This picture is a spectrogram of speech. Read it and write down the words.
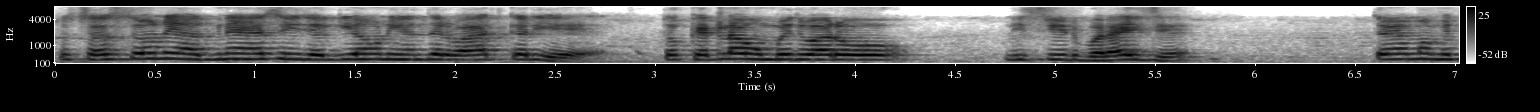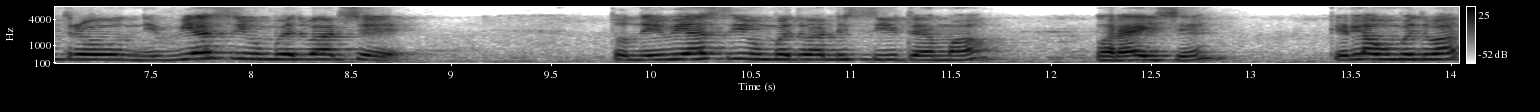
તો છસો ને અગ્યાએંસી જગ્યાઓની અંદર વાત કરીએ તો કેટલા ઉમેદવારોની સીટ ભરાઈ છે? તો એમાં મિત્રો નેવ્યાસી ઉમેદવાર છે. તો નેવ્યાસી ઉમેદવારની સીટ એમાં ભરાઈ છે. કેટલા ઉમેદવાર?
